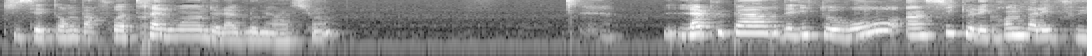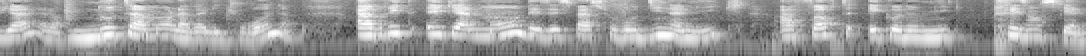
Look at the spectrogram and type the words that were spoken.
qui s'étend parfois très loin de l'agglomération. La plupart des littoraux, ainsi que les grandes vallées fluviales, notamment la vallée du Rhône, abritent également des espaces ruraux dynamiques à forte économie présentielle.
